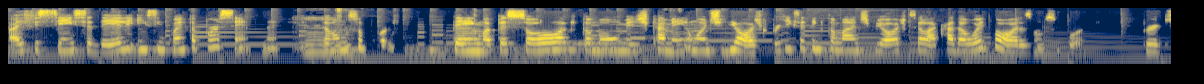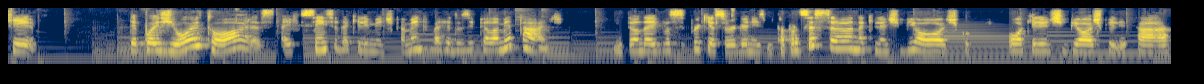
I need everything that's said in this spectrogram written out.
a eficiência dele em 50%, né? Uhum. Então vamos supor, tem uma pessoa que tomou um medicamento, um antibiótico. Por que, que você tem que tomar antibiótico, sei lá, cada 8 horas, vamos supor? Porque depois de 8 horas, a eficiência daquele medicamento vai reduzir pela metade. Então daí você, porque o seu organismo está processando aquele antibiótico, ou aquele antibiótico ele está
